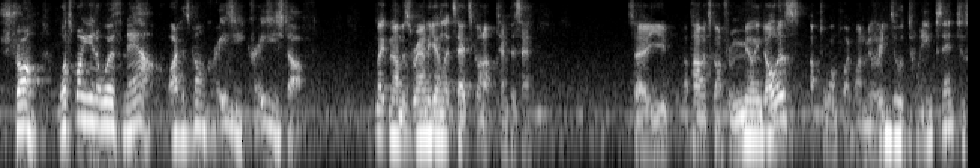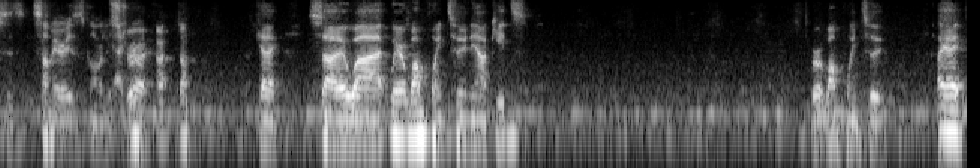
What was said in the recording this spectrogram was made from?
Strong. What's my unit worth now? Like it's gone crazy, crazy stuff. Make the numbers round again. Let's say it's gone up 10%. So your apartment's gone from a million dollars up to 1.1 million. To 20%, just as some areas it's gone really It's true. All right, done. Okay. So uh, we're at 1.2 now, kids. We're at 1.2. Okay.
